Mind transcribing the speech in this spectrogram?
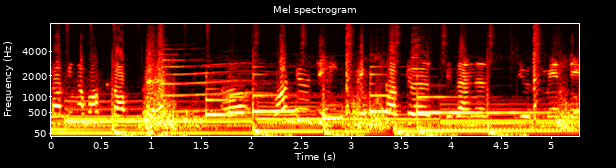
talking about software, uh, what do you think? Which software designers use mainly?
